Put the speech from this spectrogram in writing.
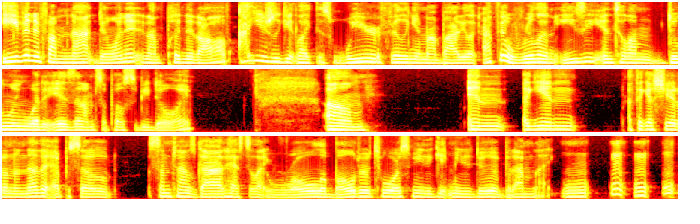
even if I'm not doing it and I'm putting it off, I usually get like this weird feeling in my body. Like I feel real uneasy until I'm doing what it is that I'm supposed to be doing. Um, and again, I think I shared on another episode. Sometimes God has to like roll a boulder towards me to get me to do it, but I'm like, mm, mm, mm, mm.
